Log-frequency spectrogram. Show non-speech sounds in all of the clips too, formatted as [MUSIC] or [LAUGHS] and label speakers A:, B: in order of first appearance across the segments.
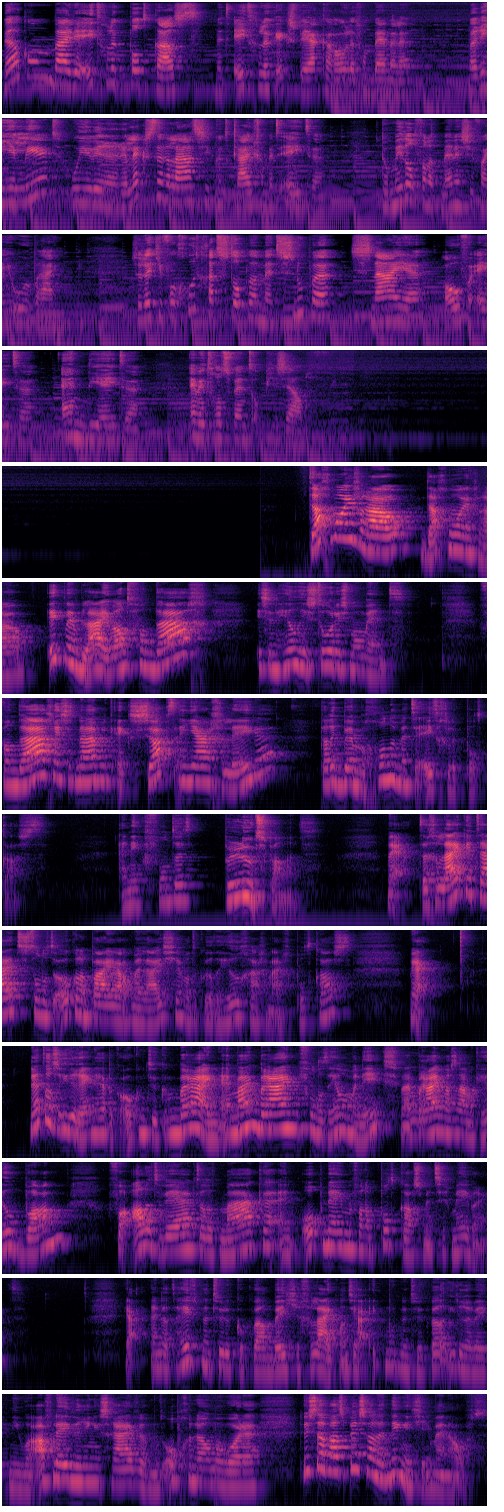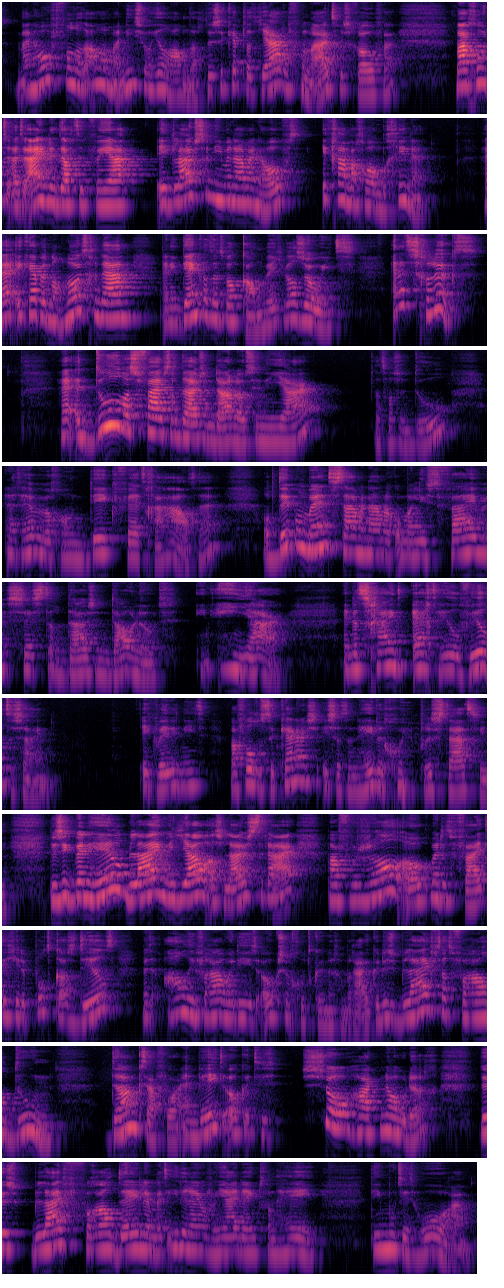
A: Welkom bij de Eetgeluk Podcast met Eetgeluk-expert Carole van Bemmelen. Waarin je leert hoe je weer een relaxte relatie kunt krijgen met eten. Door middel van het managen van je oerbrein. Zodat je voorgoed gaat stoppen met snoepen, snaaien, overeten en diëten. En weer trots bent op jezelf. Dag mooie vrouw, dag mooie vrouw. Ik ben blij, want vandaag is een heel historisch moment. Vandaag is het namelijk exact een jaar geleden dat ik ben begonnen met de Eetgeluk podcast. En ik vond het bloedspannend. Maar ja, tegelijkertijd stond het ook al een paar jaar op mijn lijstje, want ik wilde heel graag een eigen podcast. Maar ja, net als iedereen heb ik ook natuurlijk een brein. En mijn brein vond het helemaal niks. Mijn brein was namelijk heel bang voor al het werk dat het maken en opnemen van een podcast met zich meebrengt. Ja, en dat heeft natuurlijk ook wel een beetje gelijk. Want ja, ik moet natuurlijk wel iedere week nieuwe afleveringen schrijven. Dat moet opgenomen worden. Dus dat was best wel een dingetje in mijn hoofd. Mijn hoofd vond het allemaal maar niet zo heel handig. Dus ik heb dat jaren voor me uitgeschoven. Maar goed, uiteindelijk dacht ik van ja, ik luister niet meer naar mijn hoofd. Ik ga maar gewoon beginnen. ik heb het nog nooit gedaan en ik denk dat het wel kan. Weet je wel, zoiets. En het is gelukt. het doel was 50.000 downloads in een jaar. Dat was het doel. En dat hebben we gewoon dik vet gehaald. Hè? Op dit moment staan we namelijk op maar liefst 65.000 downloads in één jaar. En dat schijnt echt heel veel te zijn. Ik weet het niet, maar volgens de kenners is dat een hele goede [LAUGHS] prestatie. Dus ik ben heel blij met jou als luisteraar, maar vooral ook met het feit dat je de podcast deelt met al die vrouwen die het ook zo goed kunnen gebruiken. Dus blijf dat vooral doen. Dank daarvoor en weet ook, het is zo hard nodig. Dus blijf vooral delen met iedereen waarvan jij denkt van hé, hey, die moet dit horen.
